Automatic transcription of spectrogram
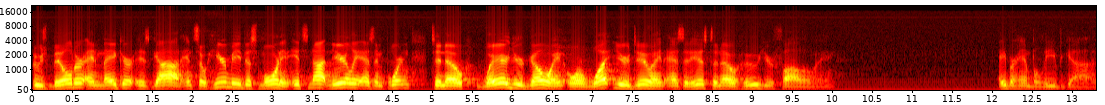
whose builder and maker is God. And so, hear me this morning. It's not nearly as important to know where you're going or what you're doing as it is to know who you're following. Abraham believed God.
